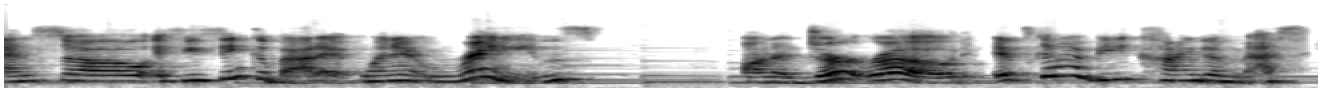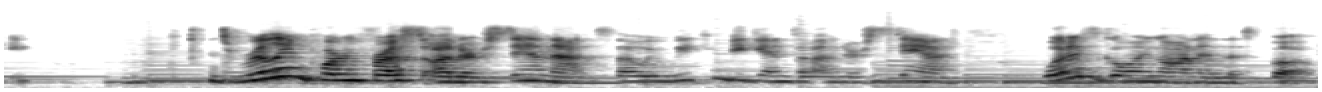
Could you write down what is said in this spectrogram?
And so, if you think about it, when it rains on a dirt road, it's going to be kind of messy. It's really important for us to understand that so that we can begin to understand what is going on in this book.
